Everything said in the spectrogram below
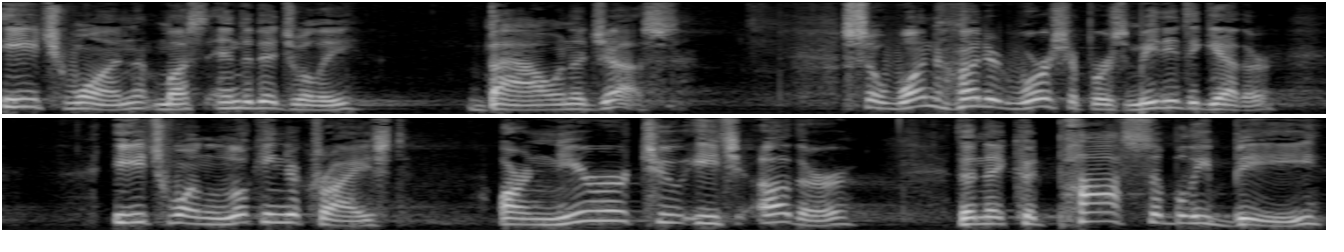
each one must individually bow and adjust. So 100 worshipers meeting together, each one looking to Christ, are nearer to each other than they could possibly be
